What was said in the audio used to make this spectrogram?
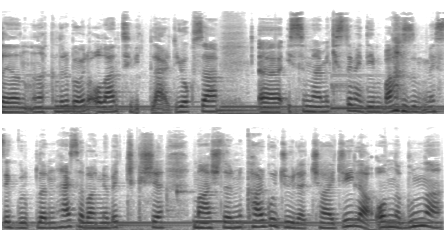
dayanakları böyle olan tweetlerdi. Yoksa e, isim vermek istemediğim bazı meslek gruplarının her sabah nöbet çıkışı maaşlarını kargocuyla, çaycıyla, onunla bununla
